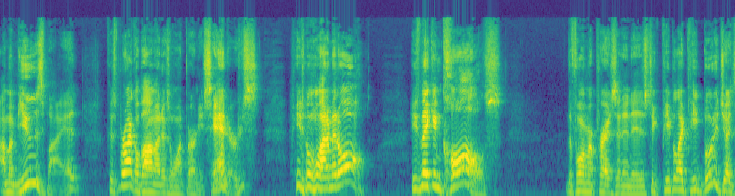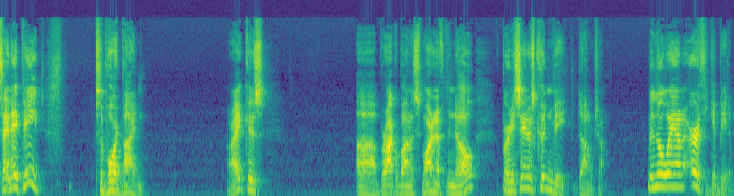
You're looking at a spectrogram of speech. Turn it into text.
I'm amused by it because Barack Obama doesn't want Bernie Sanders. He don't want him at all. He's making calls the former president is to people like Pete Buttigieg saying, hey, Pete, support Biden. All right? Because uh, Barack Obama is smart enough to know Bernie Sanders couldn't beat Donald Trump. There's no way on earth he could beat him.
